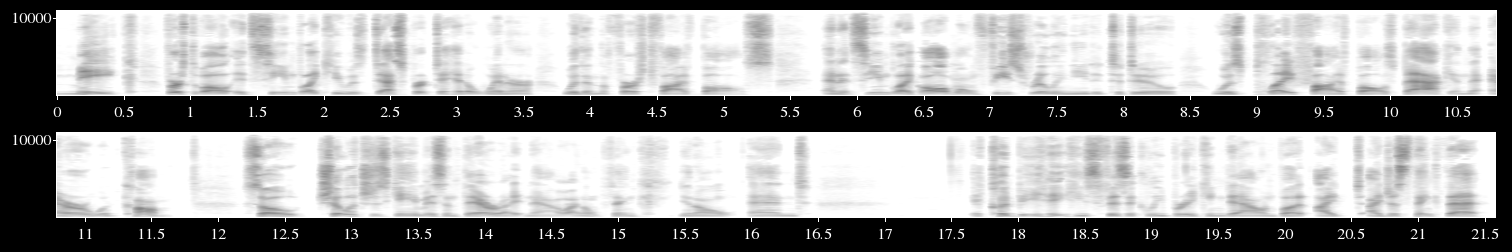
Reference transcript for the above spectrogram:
make. First of all, it seemed like he was desperate to hit a winner within the first five balls. And it seemed like all Monfils really needed to do was play five balls back and the error would come. So Cilic's game isn't there right now. I don't think you know, and it could be he's physically breaking down, but I I just think that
